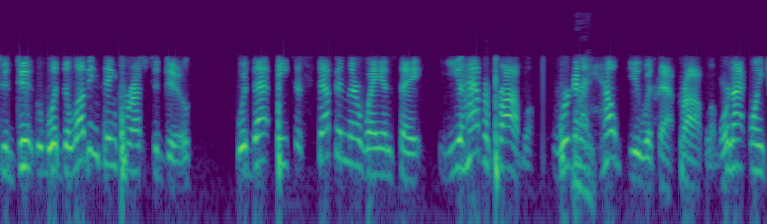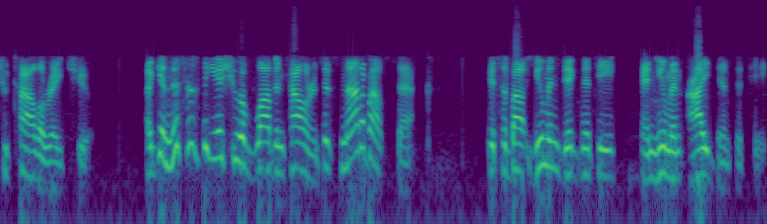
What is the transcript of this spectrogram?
to do, would the loving thing for us to do would that be to step in their way and say, you have a problem. We're going right. to help you with that problem. We're not going to tolerate you. Again, this is the issue of love and tolerance. It's not about sex. It's about human dignity and human identity.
